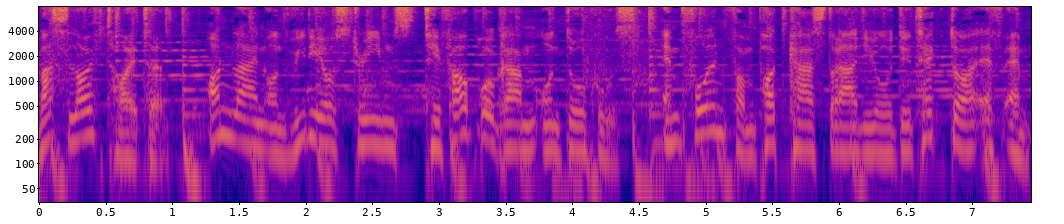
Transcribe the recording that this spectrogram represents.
Was läuft heute? Online- und Videostreams, TV-Programm und Dokus. Empfohlen vom Podcast Radio Detektor FM.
